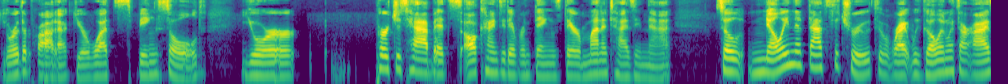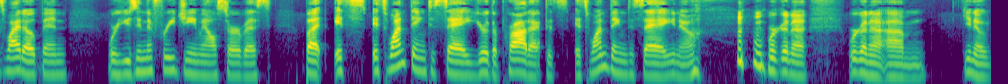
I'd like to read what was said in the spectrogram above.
you're the product, you're what's being sold. You're purchase habits, all kinds of different things. They're monetizing that. So knowing that that's the truth, right? We go in with our eyes wide open. We're using the free Gmail service, but it's it's one thing to say you're the product. It's it's one thing to say, you know, we're gonna we're gonna um you know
